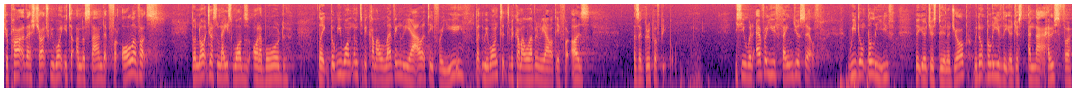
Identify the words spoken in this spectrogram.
If you're part of this church, we want you to understand that for all of us, they're not just nice words on a board, like, but we want them to become a living reality for you, but we want it to become a living reality for us as a group of people. You see, wherever you find yourself, we don't believe that you're just doing a job. We don't believe that you're just in that house for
